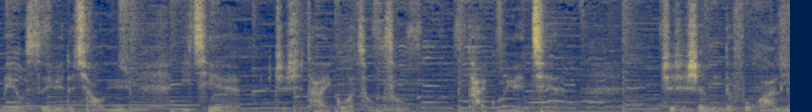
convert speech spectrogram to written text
没有岁月的巧遇，一切只是太过匆匆，太过缘浅，只是生命的浮华里。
